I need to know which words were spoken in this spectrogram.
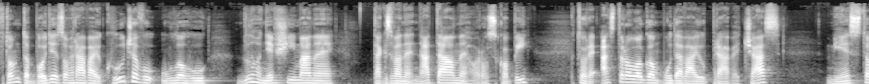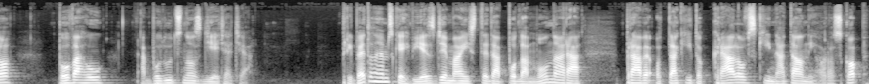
V tomto bode zohrávajú kľúčovú úlohu dlho nevšímané tzv. natálne horoskopy, ktoré astrologom udávajú práve čas, miesto, povahu a budúcnosť dieťaťa. Pri betlehemskej hviezde má ísť teda podľa Molnára práve o takýto kráľovský natálny horoskop,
